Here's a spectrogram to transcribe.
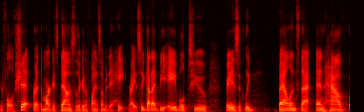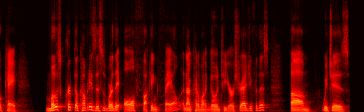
you're full of shit, right? The market's down, so they're gonna find somebody to hate, right? So you gotta be able to basically balance that and have okay. Most crypto companies, this is where they all fucking fail, and I kind of want to go into your strategy for this, um, which is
